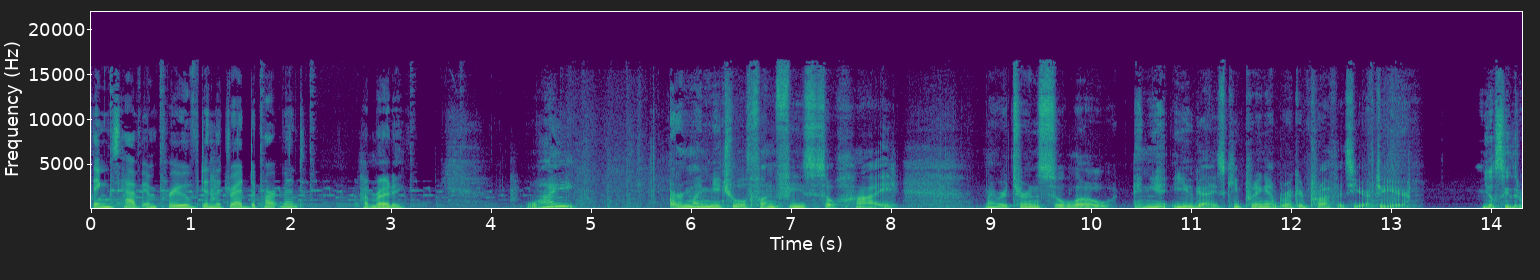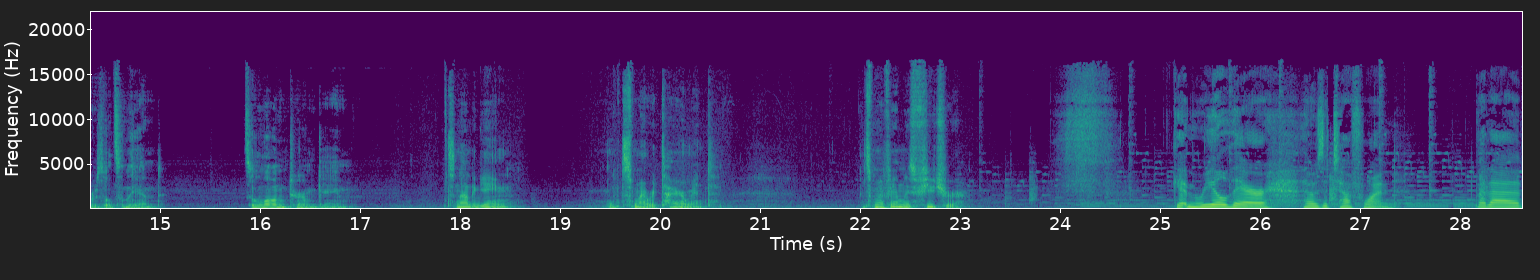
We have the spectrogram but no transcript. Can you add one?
things have improved in the dread department? I'm ready. Why are my mutual fund fees so high, my returns so low, and yet you guys keep putting up record profits year after year? You'll see the results in the end. It's a long term game. It's not a game, it's my retirement. It's my family's future. Getting real there. That was a tough one. But, uh,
